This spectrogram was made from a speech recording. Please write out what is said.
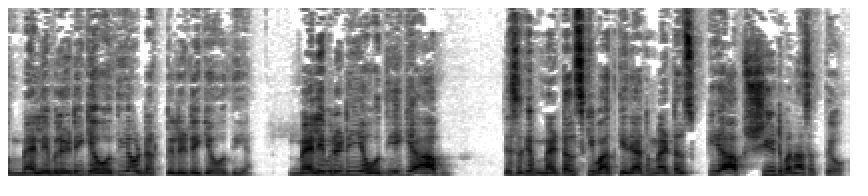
तो मेलिएबिलिटी क्या होती है और डक्टिलिटी क्या होती है? मेलिएबिलिटी ये होती है कि आप, जैसे कि मेटल्स की बात की जाए तो मेटल्स की आप शीट बना सकते हो।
